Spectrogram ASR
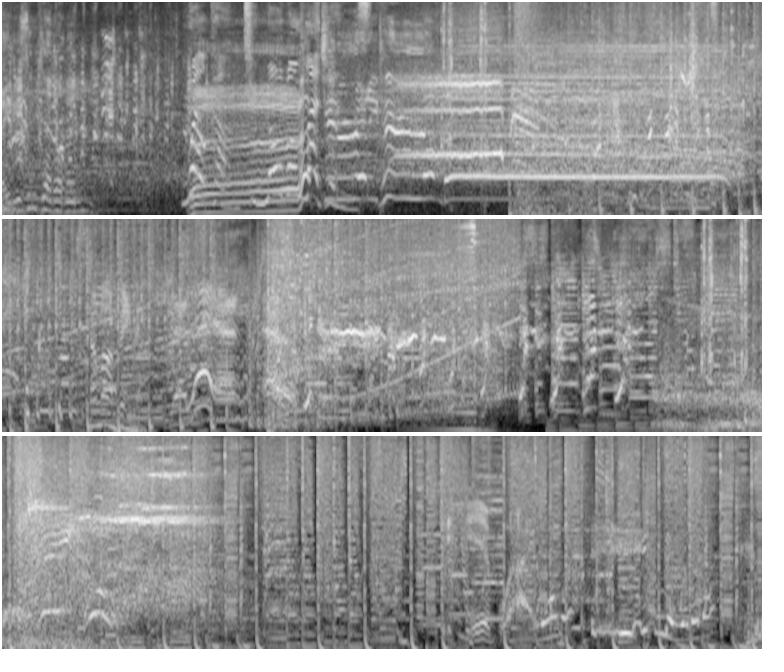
Ladies and gentlemen, Welcome to Mobile uh, let's get Legends! ready to rumble!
